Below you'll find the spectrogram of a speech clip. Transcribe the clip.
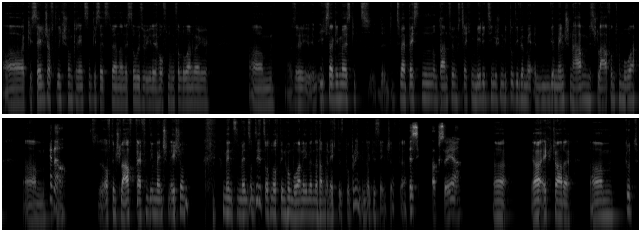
äh, gesellschaftlich schon Grenzen gesetzt werden, dann ist sowieso jede Hoffnung verloren, weil ähm, also ich sage immer, es gibt die zwei besten, unter Anführungszeichen, medizinischen Mittel, die wir, wir Menschen haben, ist Schlaf und Humor. Ähm, Genau. auf den Schlaf pfeifen die Menschen eh schon. Wenn sie uns jetzt auch noch den Humor nehmen, dann haben wir ein echtes Problem in der Gesellschaft. Ja, Das ist auch so, ja. ja, ja echt schade. Ähm, gut,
